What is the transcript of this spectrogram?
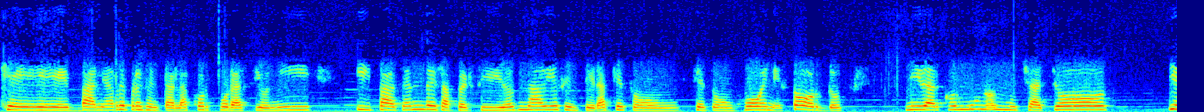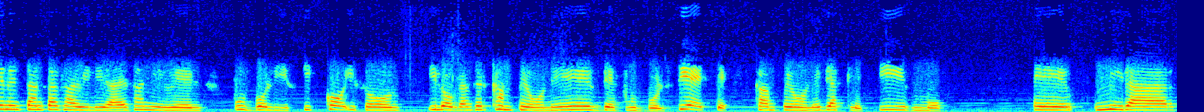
que van a representar la corporación y y pasan desapercibidos, nadie se entera que son, que son jóvenes sordos. Mirar como unos muchachos tienen tantas habilidades a nivel futbolístico y son y logran ser campeones de fútbol 7, campeones de atletismo. Eh, mirar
